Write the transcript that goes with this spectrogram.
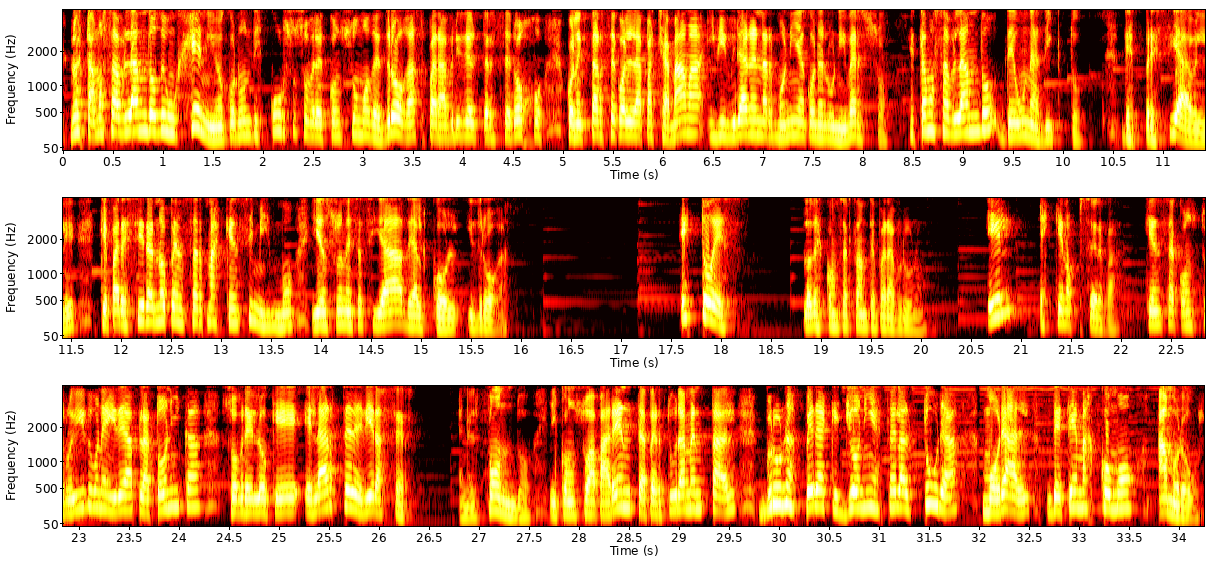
No estamos hablando de un genio con un discurso sobre el consumo de drogas para abrir el tercer ojo, conectarse con la Pachamama y vibrar en armonía con el universo. Estamos hablando de un adicto, despreciable, que pareciera no pensar más que en sí mismo y en su necesidad de alcohol y drogas. Esto es lo desconcertante para Bruno. Él es quien observa, quien se ha construido una idea platónica sobre lo que el arte debiera ser. En el fondo, y con su aparente apertura mental, Bruno espera que Johnny esté a la altura moral de temas como Amorous.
